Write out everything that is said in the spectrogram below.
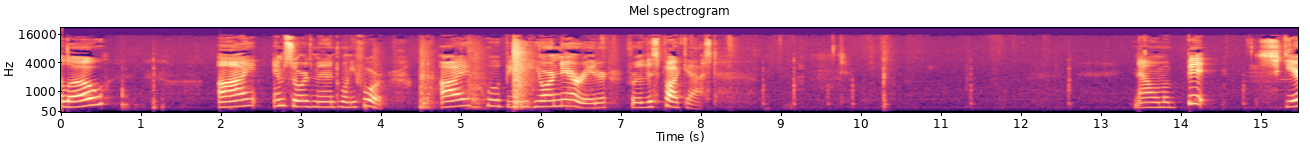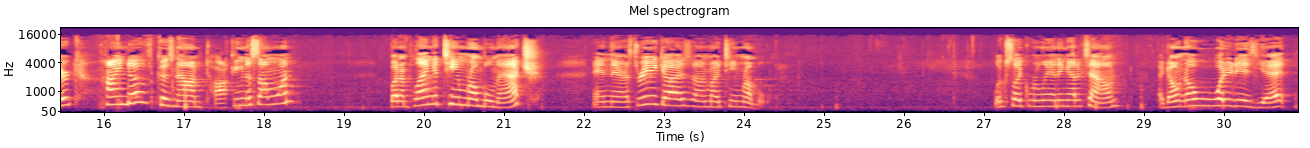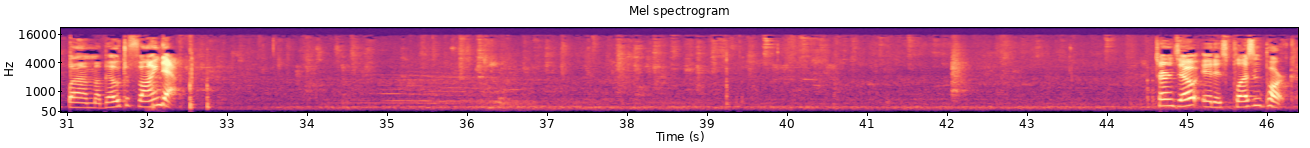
Hello, I am Swordsman24, and I will be your narrator for this podcast. Now I'm a bit scared, kind of, because now I'm talking to someone. But I'm playing a Team Rumble match, and there are three guys on my Team Rumble. Looks like we're landing out of town. I don't know what it is yet, but I'm about to find out. Turns out it is Pleasant Park.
